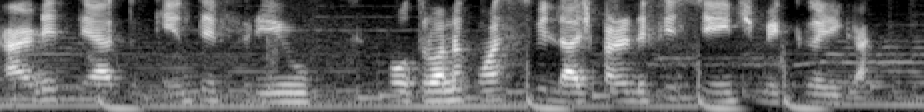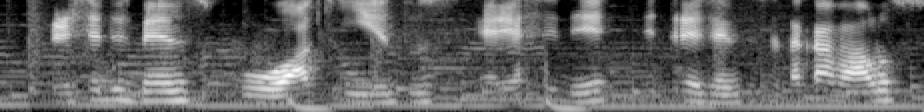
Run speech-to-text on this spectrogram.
ar de teto, quente e frio, poltrona com acessibilidade para deficiente mecânica, Mercedes-Benz UO 500 LSD de 360 cavalos,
